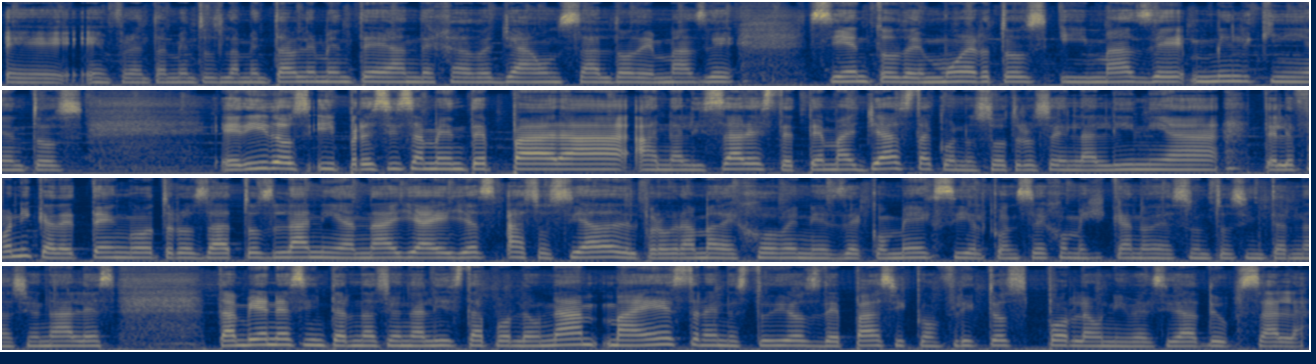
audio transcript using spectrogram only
eh, enfrentamientos lamentablemente han dejado ya un saldo de más de ciento de muertos y más de 1.500 heridos y precisamente para analizar este tema ya está con nosotros en la línea telefónica de Tengo Otros Datos Lani Anaya, ella es asociada del programa de jóvenes de COMEX y el Consejo Mexicano de Asuntos Internacionales. También es internacionalista por la UNAM, maestra en estudios de paz y conflictos por la Universidad de Uppsala.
